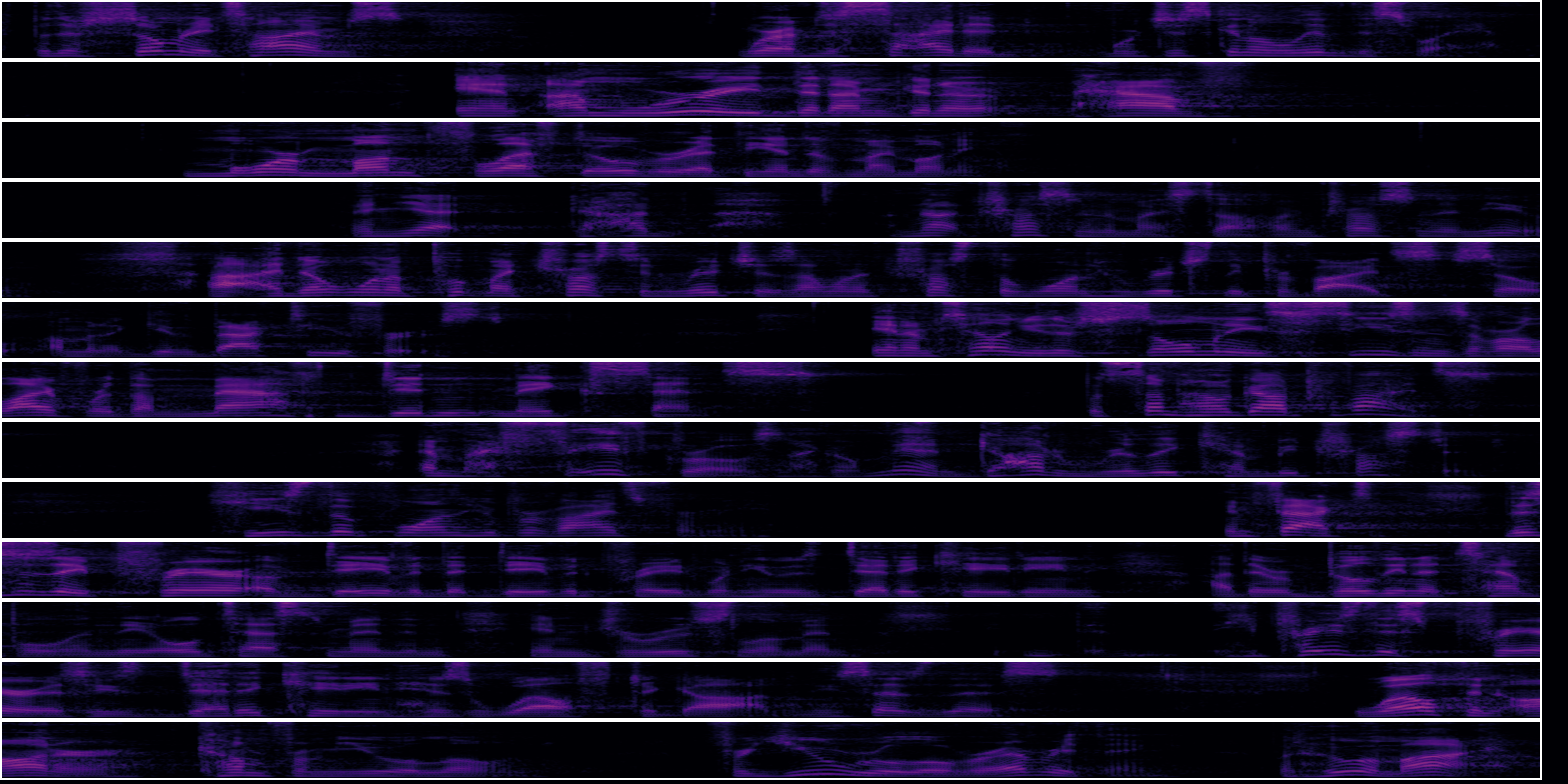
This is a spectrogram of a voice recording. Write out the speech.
But there's so many times where I've decided we're just going to live this way. And I'm worried that I'm going to have more month left over at the end of my money. And yet, God, I'm not trusting in my stuff. I'm trusting in you. I don't want to put my trust in riches. I want to trust the one who richly provides. So I'm going to give it back to you first. And I'm telling you, there's so many seasons of our life where the math didn't make sense, but somehow God provides. And my faith grows, and I go, man, God really can be trusted. He's the one who provides for me. In fact, this is a prayer of David that David prayed when he was dedicating, uh, they were building a temple in the Old Testament in, in Jerusalem. And he prays this prayer as he's dedicating his wealth to God. And he says this Wealth and honor come from you alone, for you rule over everything. But who am I?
